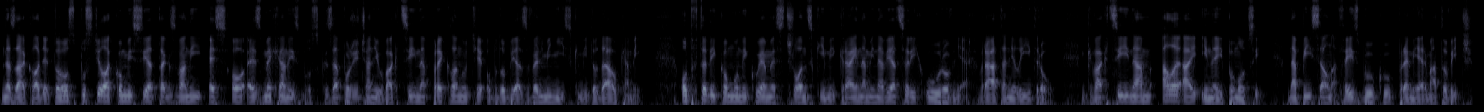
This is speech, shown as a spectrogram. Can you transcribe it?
Na základe toho spustila komisia tzv. SOS mechanizmus k zapožičaniu vakcín na preklenutie obdobia s veľmi nízkymi dodávkami. Odvtedy komunikujeme s členskými krajinami na viacerých úrovniach vrátane lídrov, k vakcínam, ale aj inej pomoci, napísal na Facebooku premiér Matovič.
